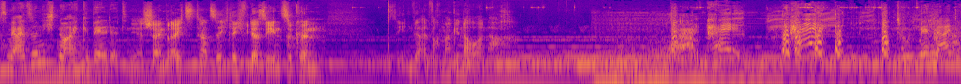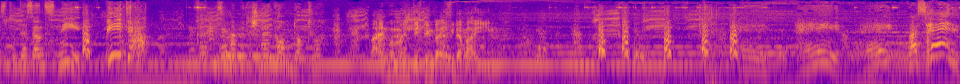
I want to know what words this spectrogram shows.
Hab's mir also nicht nur eingebildet. Er scheint rechts tatsächlich wieder sehen zu können. Sehen wir einfach mal genauer nach. Hey! Hey! Tut mir leid, das tut er sonst nie. Peter! Könnten Sie mal bitte schnell kommen, Doktor? Einen Moment, ich bin gleich wieder bei Ihnen. Hey, hey, hey, was hey?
